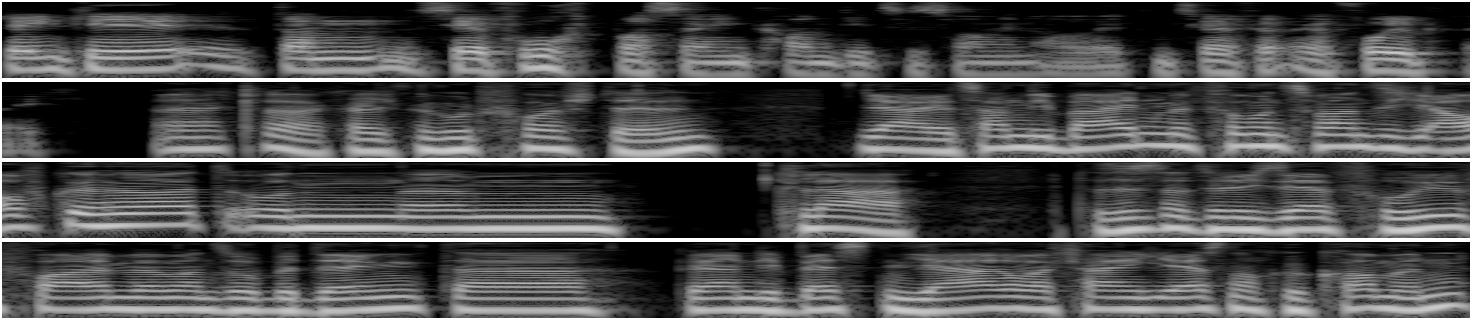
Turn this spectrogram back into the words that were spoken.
denke dann sehr fruchtbar sein kann, die Zusammenarbeit und sehr erfolgreich. Ja, klar, kann ich mir gut vorstellen. Ja, jetzt haben die beiden mit 25 aufgehört und ähm, klar, das ist natürlich sehr früh, vor allem wenn man so bedenkt, da wären die besten Jahre wahrscheinlich erst noch gekommen.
